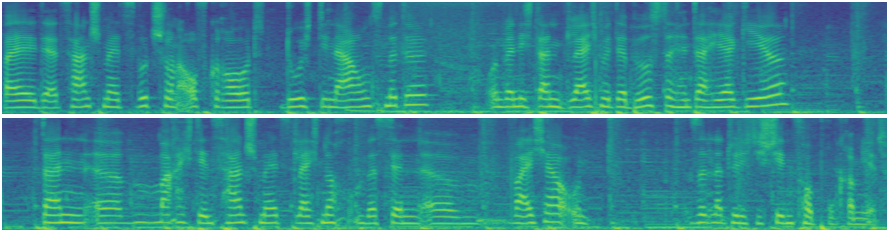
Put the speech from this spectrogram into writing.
weil der Zahnschmelz wird schon aufgeraut durch die Nahrungsmittel. Und wenn ich dann gleich mit der Bürste hinterhergehe, dann äh, mache ich den Zahnschmelz gleich noch ein bisschen ähm, weicher und sind natürlich die Schäden vorprogrammiert.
